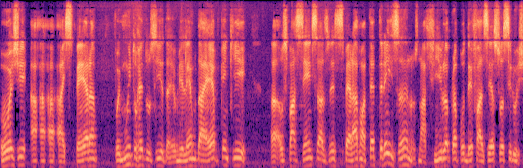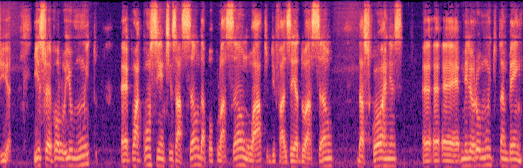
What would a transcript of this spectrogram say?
Hoje, a, a, a espera foi muito reduzida. Eu me lembro da época em que uh, os pacientes, às vezes, esperavam até três anos na fila para poder fazer a sua cirurgia. Isso evoluiu muito é, com a conscientização da população no ato de fazer a doação das córneas. É, é, é melhorou muito também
